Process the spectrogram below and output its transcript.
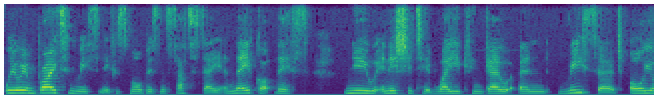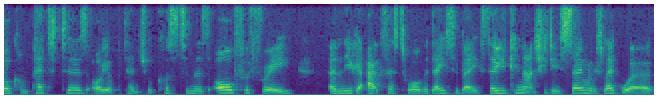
We were in brighton recently for small business saturday and they've got this new initiative where you can go and research all your competitors or your potential customers all for free and you get access to all the database. So you can actually do so much legwork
